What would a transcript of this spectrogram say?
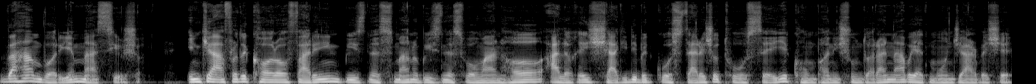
و همواری مسیر شد اینکه افراد کارآفرین، businessman و business ها علاقه شدیدی به گسترش و توسعه کمپانیشون دارن نباید منجر بشه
